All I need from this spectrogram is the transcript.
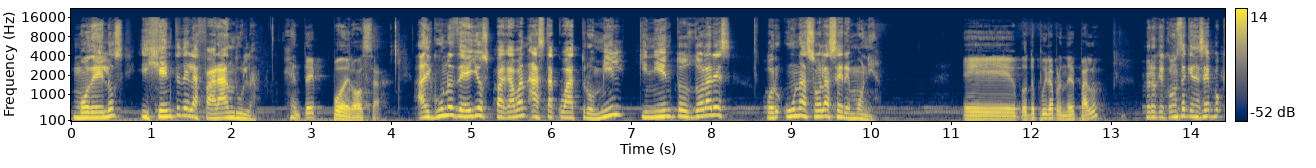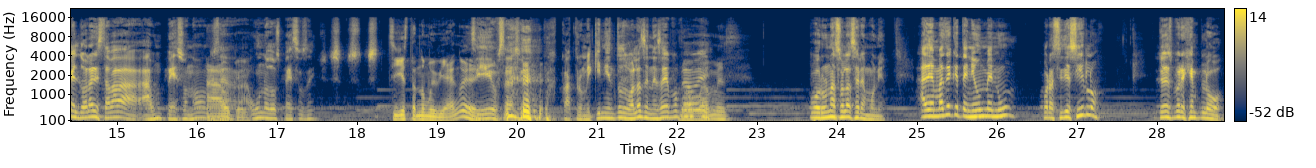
modelos y gente de la farándula. Gente poderosa. Algunos de ellos pagaban hasta 4.500 dólares por una sola ceremonia. Eh, ¿Dónde pudiera aprender palo? Pero que conste que en esa época el dólar estaba a, un peso, ¿no? O Ah, sea, ok. a uno o dos pesos, ¿eh? Sigue estando muy bien, güey. Sí, o sea, 4.500 bolas en esa época, No güey. mames. por una sola ceremonia. Además de que tenía un menú, por así decirlo. Entonces, por ejemplo,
